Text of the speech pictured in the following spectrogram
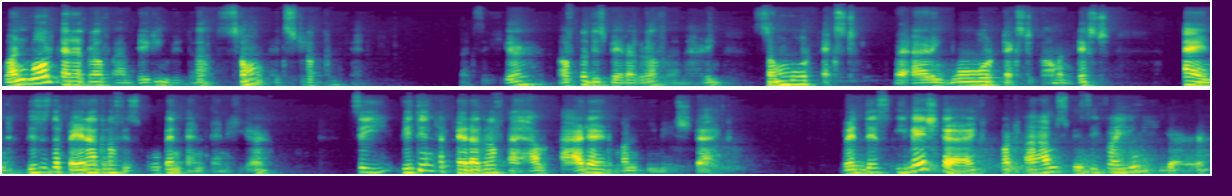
one more paragraph i'm taking with the some extra content. Let's see here. After this paragraph i'm adding some more text. By adding more text, common text. And this is the paragraph is open and end here. See, within the paragraph, I have added one image tag. With this image tag, what I am specifying here,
